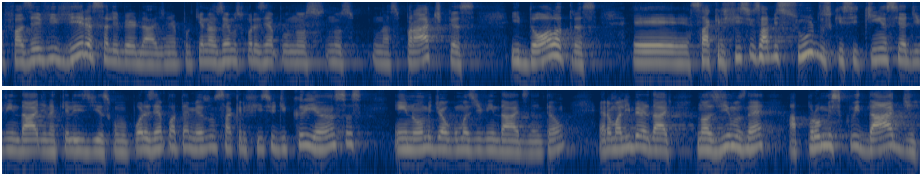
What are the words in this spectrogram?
fazer viver essa liberdade, né? Porque nós vemos, por exemplo, nos, nos, nas práticas idólatras, é, sacrifícios absurdos que se tinha-se a divindade naqueles dias, como, por exemplo, até mesmo o sacrifício de crianças em nome de algumas divindades. Né? Então, era uma liberdade. Nós vimos né, a promiscuidade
